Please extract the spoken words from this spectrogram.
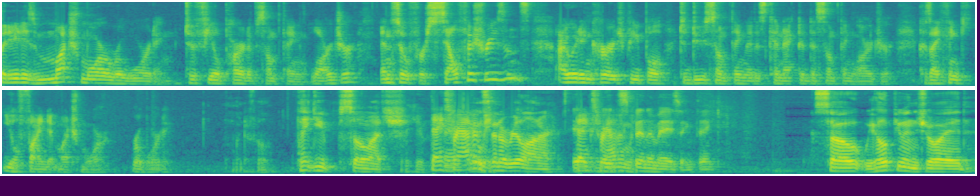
but it is much more rewarding to feel part of something larger. And so, for selfish reasons, I would encourage people to do something that is connected to something larger because I think you'll find it much more rewarding. Wonderful. Thank you so much. Thank you. Thanks for having It's me. It's been a real honor. Thanks for It- having It's been amazing. Thank you. So we hope you enjoyed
